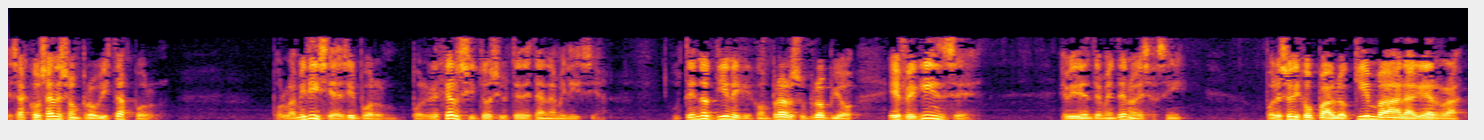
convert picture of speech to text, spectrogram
Esas cosas le son provistas por, por la milicia, es decir, por, por el ejército si usted está en la milicia. Usted no tiene que comprar su propio F-15. Evidentemente no es así. Por eso dijo Pablo, ¿quién va a la guerra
